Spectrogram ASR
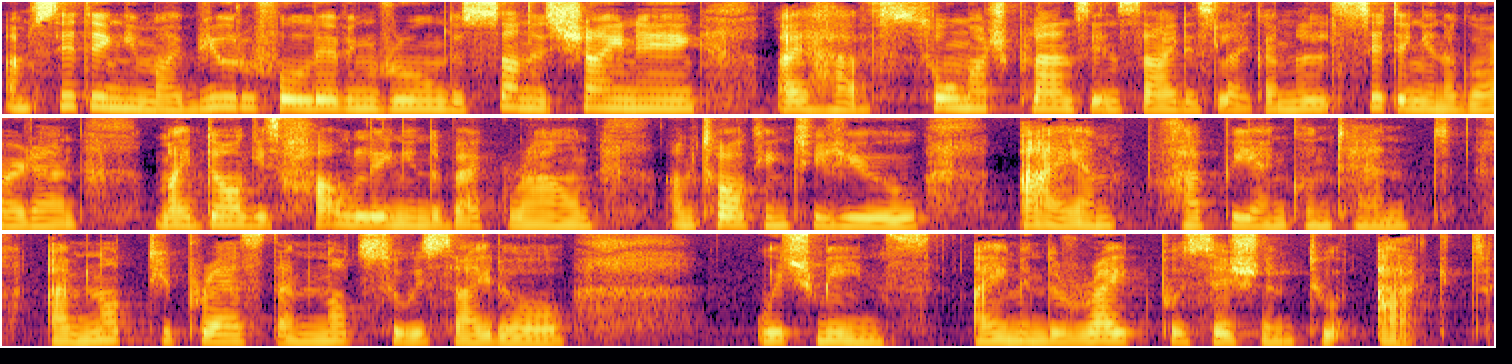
I'm sitting in my beautiful living room. The sun is shining. I have so much plants inside. It's like I'm sitting in a garden. My dog is howling in the background. I'm talking to you. I am happy and content. I'm not depressed. I'm not suicidal, which means I am in the right position to act.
